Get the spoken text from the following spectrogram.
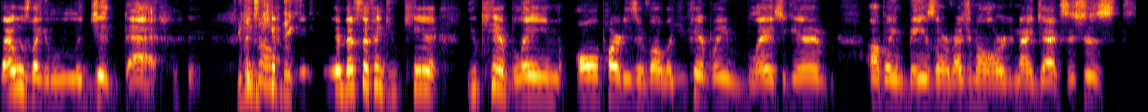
that was like legit bad. You think You so? can't- I think- and that's the thing you can't you can't blame all parties involved like you can't blame bliss you can't uh, blame Baszler, Reginald, or Nia Jax. It's just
